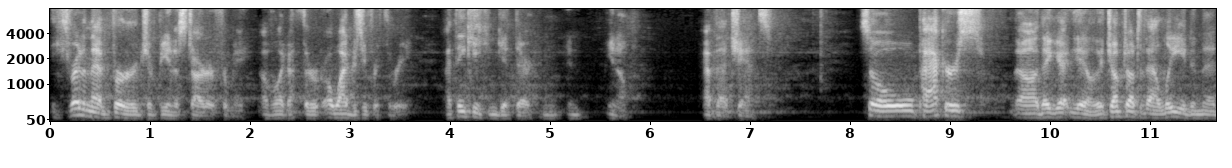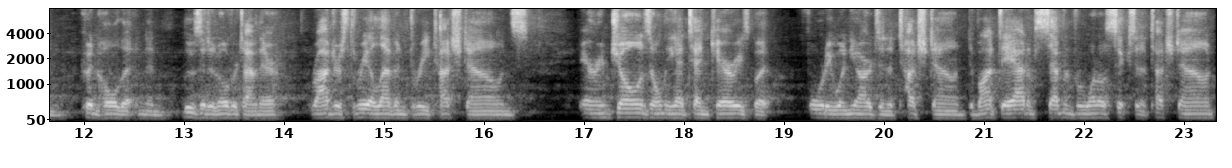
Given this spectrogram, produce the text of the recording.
he's right on that verge of being a starter for me of like a third, a wide receiver three. I think he can get there and, and you know have that chance. So Packers, uh, they get you know they jumped out to that lead and then couldn't hold it and then lose it in overtime there. Rodgers 311, three touchdowns. Aaron Jones only had 10 carries, but 41 yards and a touchdown. Davante Adams, seven for 106 and a touchdown.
